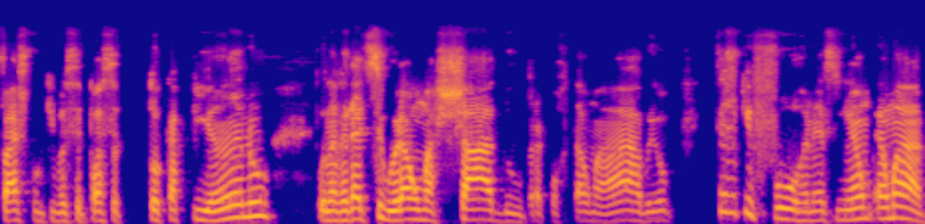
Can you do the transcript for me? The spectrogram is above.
faz com que você possa tocar piano ou na verdade segurar um machado para cortar uma árvore, ou, seja o que for, né? Assim, é, é, uma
